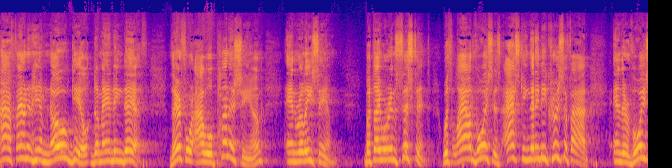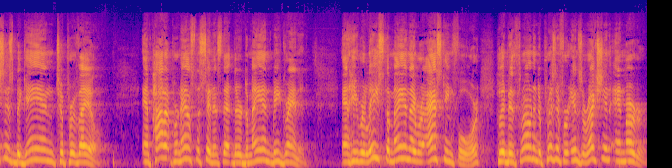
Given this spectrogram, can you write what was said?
I found in him no guilt demanding death. Therefore, I will punish him and release him. But they were insistent with loud voices, asking that he be crucified. And their voices began to prevail. And Pilate pronounced the sentence that their demand be granted. And he released the man they were asking for, who had been thrown into prison for insurrection and murder.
